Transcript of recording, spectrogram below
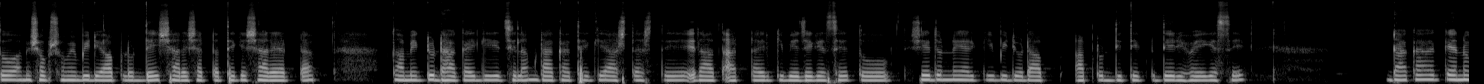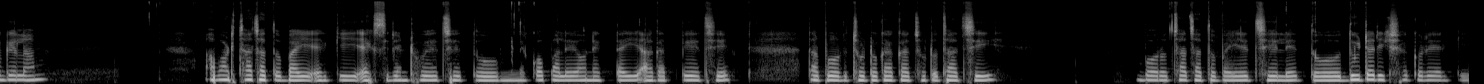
তো আমি সবসময় ভিডিও আপলোড দিই সাড়ে সাতটা থেকে সাড়ে আটটা। তো আমি একটু ঢাকায় গিয়েছিলাম। ঢাকা থেকে আস্তে আস্তে রাত আটটা আর কি বেজে গেছে। তো সেই জন্যই আর কি ভিডিওটা আপলোড দিতে একটু দেরি হয়ে গেছে। ঢাকা কেন গেলাম? আমার চাচাতো ভাই আর কি অ্যাক্সিডেন্ট হয়েছে, তো কপালে অনেকটাই আঘাত পেয়েছে। তারপর ছোট কাকা, ছোট চাচি, বড় চাচাতো ভাইয়ের ছেলে, তো, দুইটা রিক্সা করে আর কি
